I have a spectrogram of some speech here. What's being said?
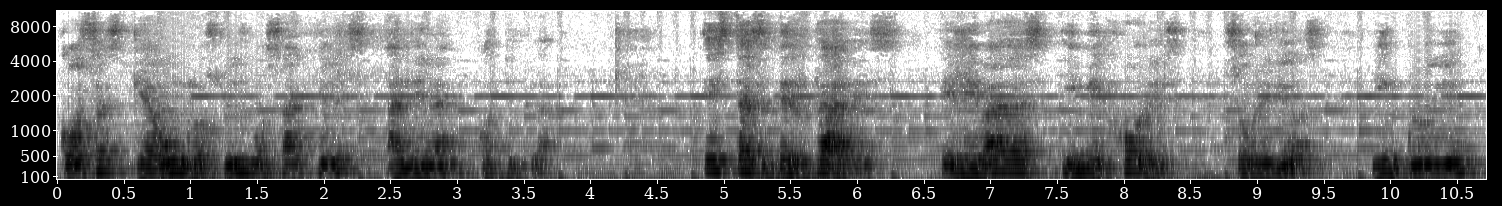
cosas que aún los mismos ángeles anhelan contemplar. Estas verdades elevadas y mejores sobre Dios incluyen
